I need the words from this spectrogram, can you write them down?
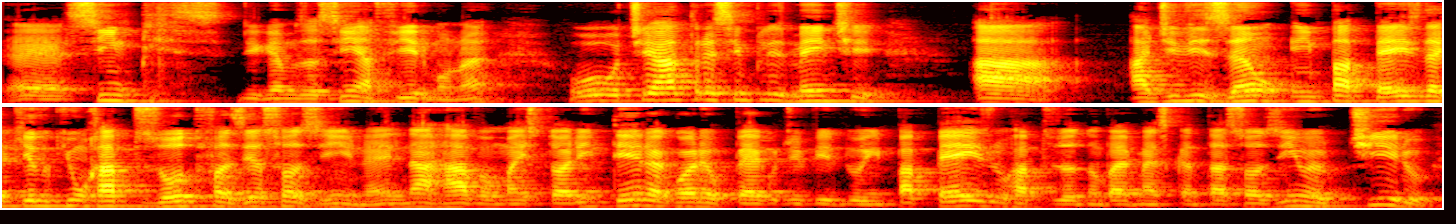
é, simples, digamos assim, afirmam, né? O teatro é simplesmente a, a divisão em papéis daquilo que um rapsodo fazia sozinho, né? Ele narrava uma história inteira, agora eu pego, divido em papéis, o rapsodo não vai mais cantar sozinho, eu tiro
